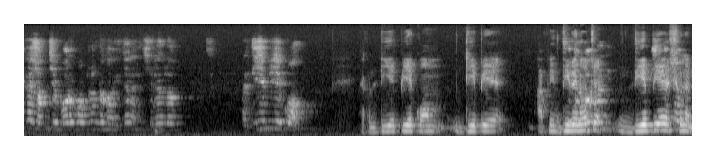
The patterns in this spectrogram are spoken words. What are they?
এটা সবচেয়ে বড় প্রবলেমটা করে জানেন? সেটা হলো ডিএপিএ কম। এখন ডিএপিএ কম ডিএপিএ আপনি দিবেন হচ্ছে ডিএপিএ শুনেন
